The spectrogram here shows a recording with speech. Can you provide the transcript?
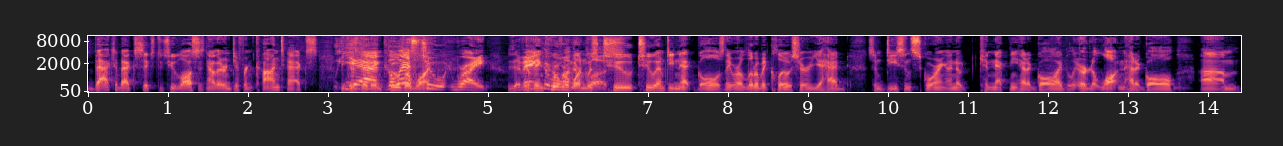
back to back six to two losses. Now they're in different contexts because yeah, the Vancouver last one, two, right? the, the Vancouver, they're one was close. two two empty net goals. They were a little bit closer. You had some decent scoring. I know Konecny had a goal, I believe, or Laughton had a goal. Um,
